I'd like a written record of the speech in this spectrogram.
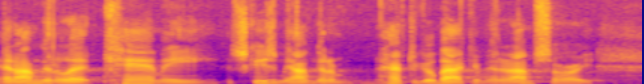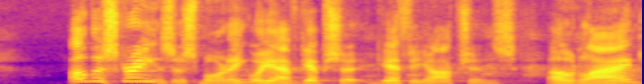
And I'm going to let Cami, excuse me, I'm going to have to go back a minute. I'm sorry. On the screens this morning, we have gifting options online,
